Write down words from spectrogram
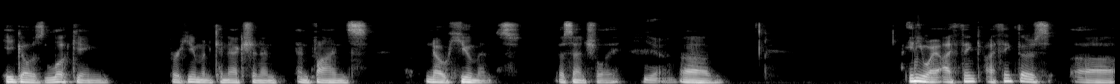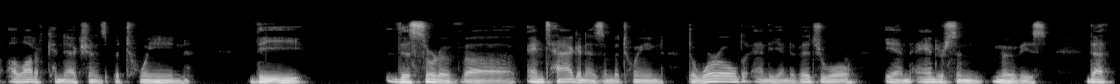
he goes looking for human connection and and finds no humans essentially. Yeah. Um, anyway, I think I think there's uh, a lot of connections between the this sort of uh, antagonism between the world and the individual in Anderson movies that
